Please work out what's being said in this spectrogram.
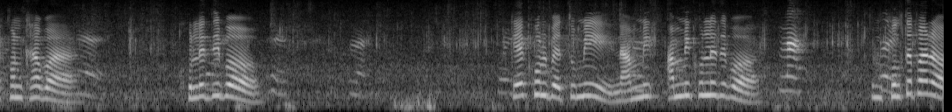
এখন খাবা? খুলে দিব? কে খুলবে? তুমি? না, আমি আমি খুলে দিব? তুমি খুলতে পারো?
